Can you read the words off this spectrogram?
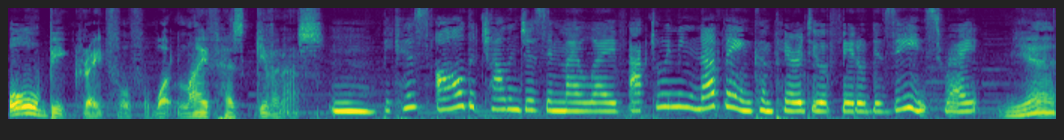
all be grateful for what life has given us. Mm, because all the challenges in my life actually mean nothing compared to a fatal disease, right? Yeah,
